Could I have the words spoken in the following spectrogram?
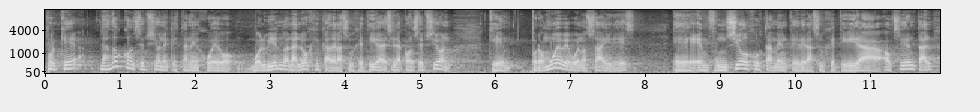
Porque las dos concepciones que están en juego, volviendo a la lógica de la subjetividad, es decir, la concepción que promueve Buenos Aires, eh, en función justamente de la subjetividad occidental,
